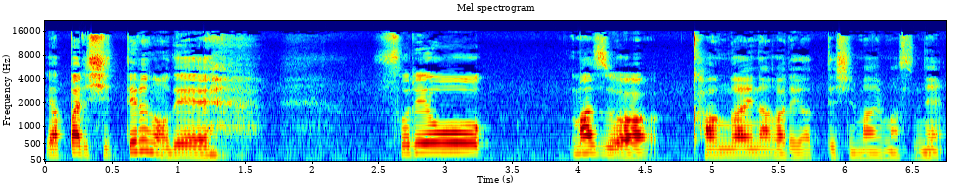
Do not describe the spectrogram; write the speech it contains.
やっぱり知ってるので それをまずは考えながらやってしまいますね。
